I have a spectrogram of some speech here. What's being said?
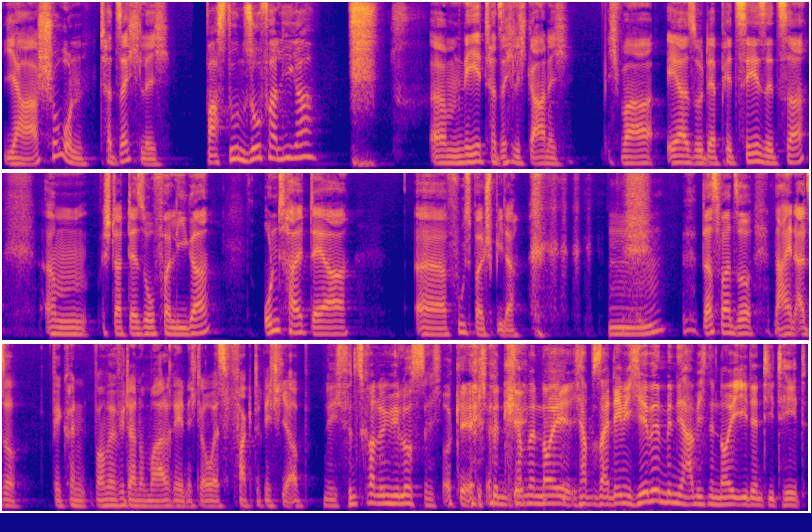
ja, schon. Tatsächlich. Warst du ein Sofaliga? Ähm, nee, tatsächlich gar nicht. Ich war eher so der PC-Sitzer ähm, statt der Sofaliga und halt der äh, Fußballspieler. Das waren so. Nein, also, wir können, wollen wir wieder normal reden? Ich glaube, es fuckt richtig ab. Nee, ich find's gerade irgendwie lustig. Okay, Ich bin, ich okay. habe eine neue, ich habe seitdem ich hier bin, bin habe ich eine neue Identität.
